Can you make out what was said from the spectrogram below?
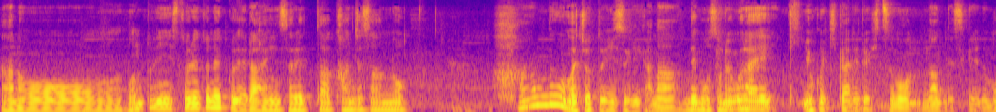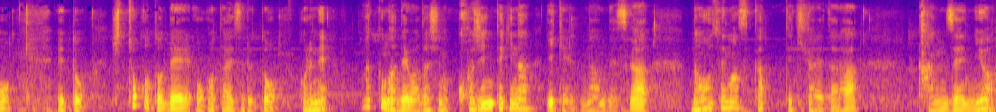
あの本当にストレートネックで来院された患者さんの半分はちょっと言い過ぎかなでもそれぐらいよく聞かれる質問なんですけれどもえっと一言でお答えするとこれねあくまで私の個人的な意見なんですが直せますか？って聞かれたら完全には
